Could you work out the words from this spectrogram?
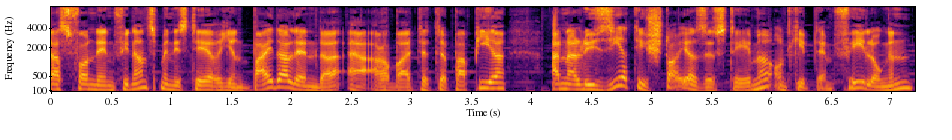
Das von den Finanzministerien beider Länder erarbeitete Papier analysiert die Steuersysteme und gibt Empfehlungen,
